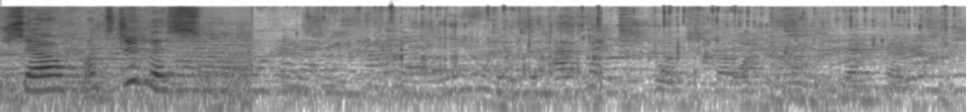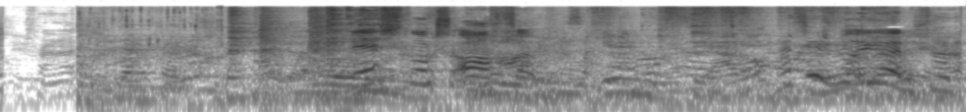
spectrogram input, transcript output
so let's do this. This looks awesome. That tastes really good.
